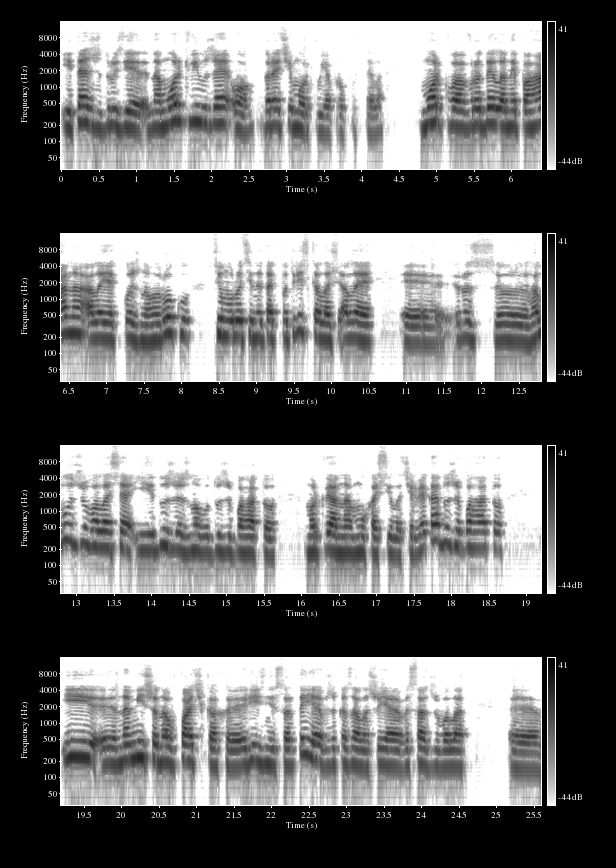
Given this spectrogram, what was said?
І теж, друзі, на моркві вже, о, до речі, моркву я пропустила. Морква вродила непогано, але як кожного року, в цьому році не так потріскалась, але е, розгалуджувалася і дуже знову дуже багато морквяна муха сіла черв'яка дуже багато. І е, намішана в пачках е, різні сорти. Я вже казала, що я висаджувала е,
